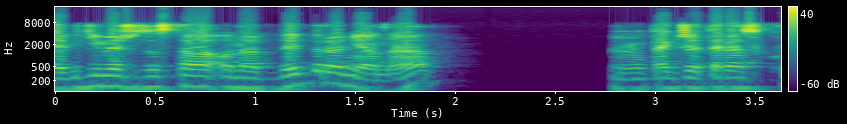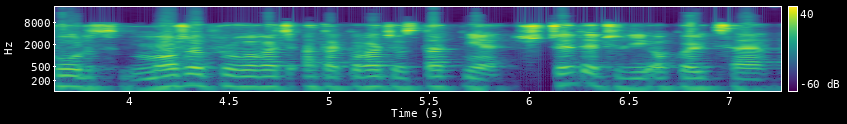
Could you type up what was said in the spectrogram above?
Widzimy, że została ona wybroniona. Mm, Także teraz kurs może próbować atakować ostatnie szczyty, czyli okolice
